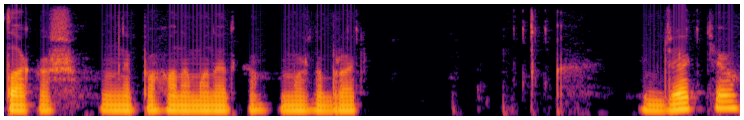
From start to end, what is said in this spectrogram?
Також непогана монетка можна брати. Injective.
